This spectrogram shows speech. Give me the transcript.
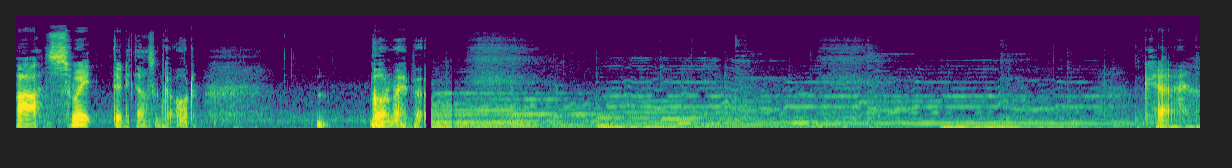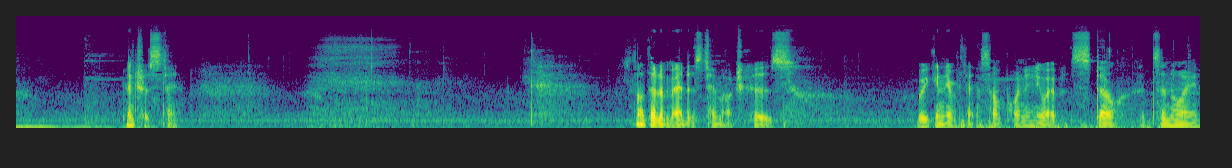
Ah, sweet. 30,000 gold. Bone paper. Okay. Interesting. It's not that it matters too much because we can everything at some point anyway, but still, it's annoying.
